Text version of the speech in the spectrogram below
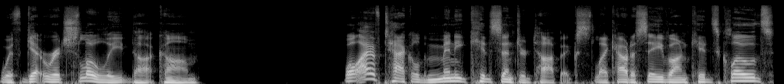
with GetRichSlowly.com. While I have tackled many kid centered topics, like how to save on kids' clothes,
